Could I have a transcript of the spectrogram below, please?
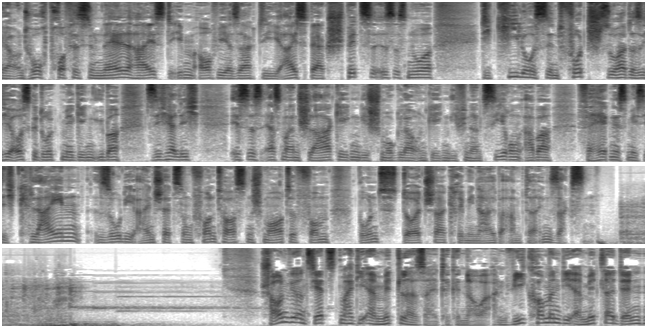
Ja, und hochprofessionell heißt eben auch, wie er sagt, die Eisbergspitze ist es nur. Die Kilos sind futsch, so hat er sich ausgedrückt mir gegenüber. Sicherlich ist es erstmal ein Schlag gegen die Schmuggler und gegen die Finanzierung, aber verhältnismäßig klein, so die Einschätzung von Thorsten Schmorte vom Bund Deutscher Kriminalbeamter in Sachsen. Schauen wir uns jetzt mal die Ermittlerseite genauer an. Wie kommen die Ermittler denn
